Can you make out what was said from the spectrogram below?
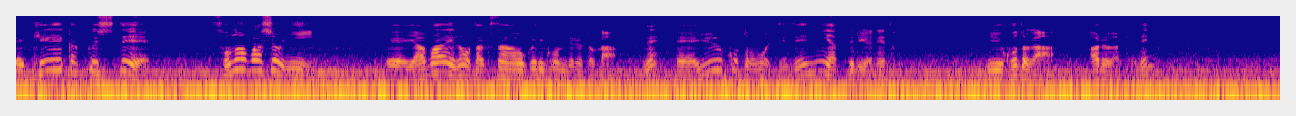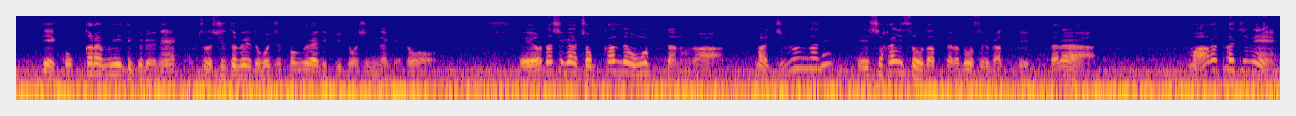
えー計画して、その場所に、えーやばいのをたくさん送り込んでるとか、ね、えーいうことも事前にやってるよね、ということがあるわけね。で、こっから見えてくるよね、ちょっとシートベルト50本ぐらいで聞いてほしいんだけど、えー私が直感で思ったのが、まあ自分がね、えー支配層だったらどうするかって言ったら、まああらかじめ、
